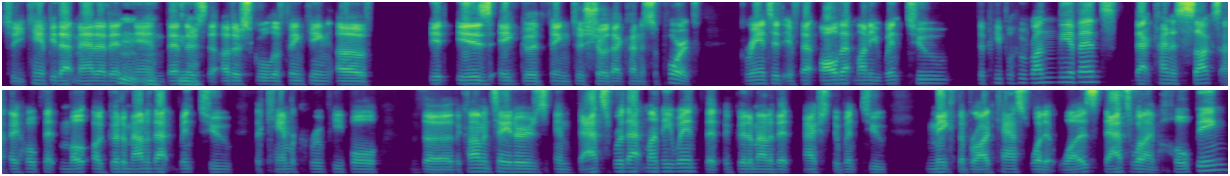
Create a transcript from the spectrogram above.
so you can't be that mad at it. Mm-mm, and then there's the other school of thinking of it is a good thing to show that kind of support. Granted, if that all that money went to the people who run the event, that kind of sucks. I hope that mo- a good amount of that went to the camera crew people, the the commentators, and that's where that money went. That a good amount of it actually went to make the broadcast what it was. That's what I'm hoping.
